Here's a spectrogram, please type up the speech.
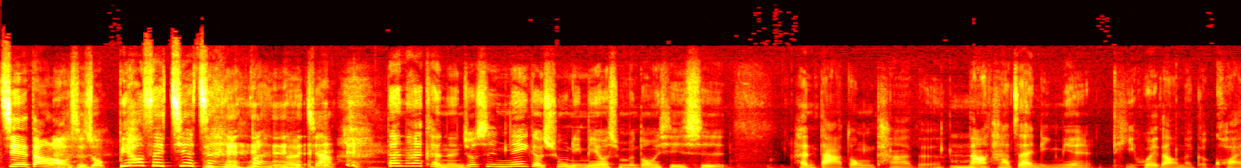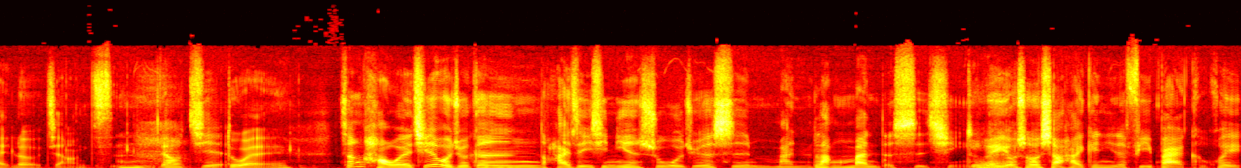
借到老师说不要再借这一本了，这样。但他可能就是那个书里面有什么东西是很打动他的，嗯、然后他在里面体会到那个快乐，这样子。嗯，了解，对。真好哎、欸！其实我觉得跟孩子一起念书，我觉得是蛮浪漫的事情。因为有时候小孩给你的 feedback 会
